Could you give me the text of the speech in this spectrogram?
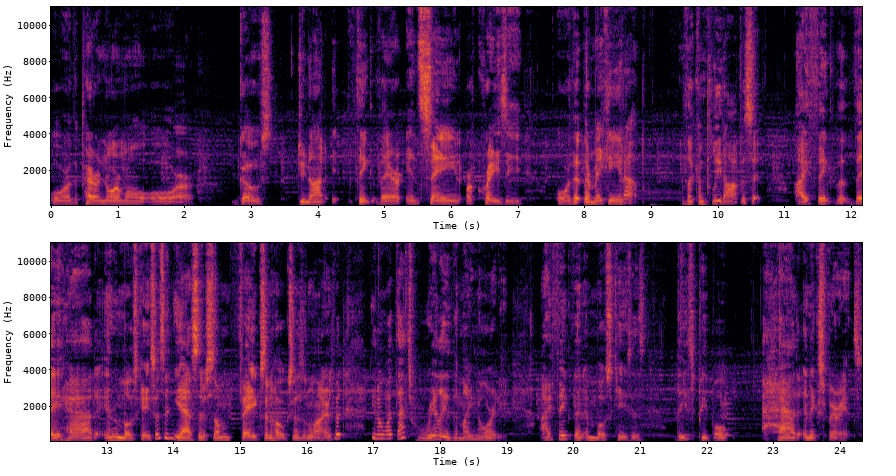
or the paranormal or ghosts do not think they're insane or crazy or that they're making it up. The complete opposite. I think that they had, in most cases, and yes, there's some fakes and hoaxes and liars, but you know what? That's really the minority. I think that in most cases, these people had an experience.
